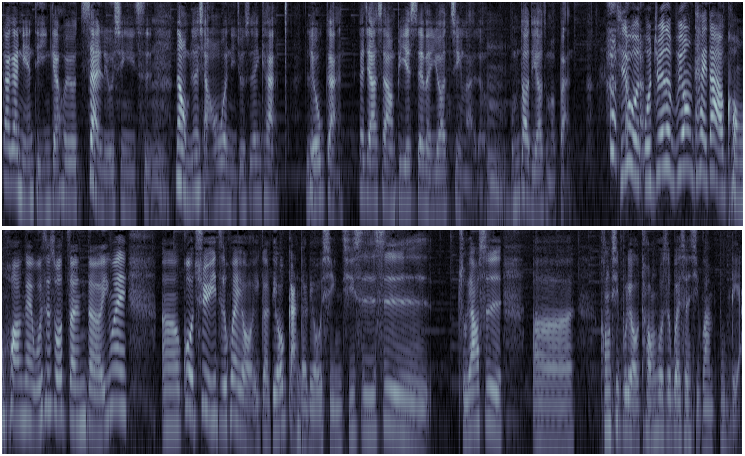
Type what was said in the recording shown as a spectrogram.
大概年底应该会又再流行一次。嗯，那我们就想要问你，就是你看流感再加上 B S seven 又要进来了，嗯，我们到底要怎么办？其实我我觉得不用太大的恐慌哎、我是说真的，因为呃过去一直会有一个流感的流行，其实是主要是呃空气不流通或是卫生习惯不良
